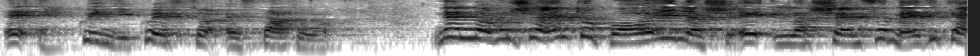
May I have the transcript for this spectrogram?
e quindi questo è stato. Nel Novecento poi la, la, scienza medica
